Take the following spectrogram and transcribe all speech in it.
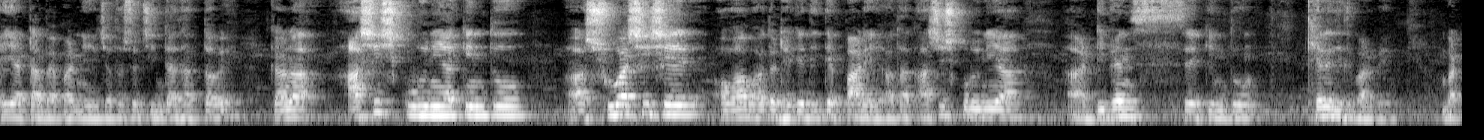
এই একটা ব্যাপার নিয়ে যথেষ্ট চিন্তায় থাকতে হবে। কেননা আশিস কুরুনিয়া কিন্তু আহ, সুভাশিসের অভাব হয়তো ঢেকে দিতে পারে। অর্থাৎ আশিস কুরুনিয়া ডিফেন্সে কিন্তু খেলে দিতে পারবে। বাট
